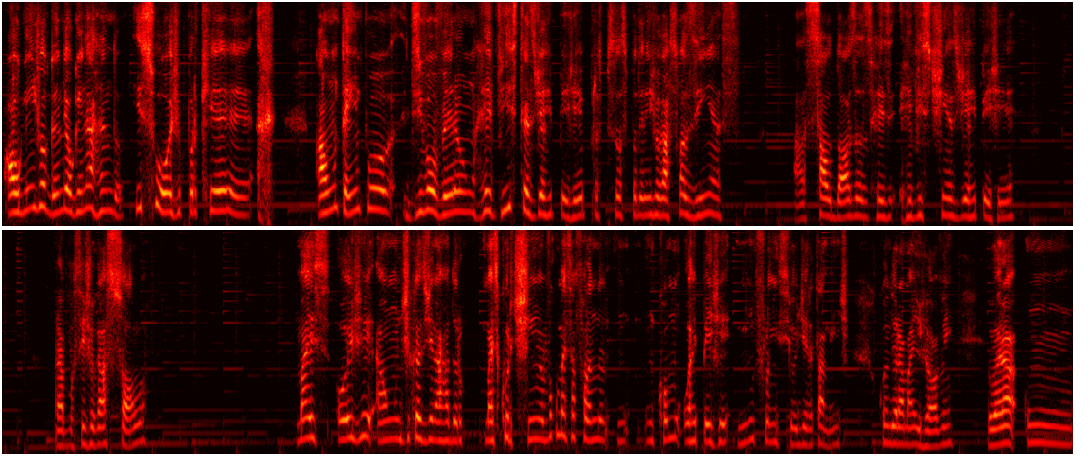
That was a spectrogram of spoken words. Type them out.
alguém jogando e alguém narrando. Isso hoje, porque há um tempo desenvolveram revistas de RPG para as pessoas poderem jogar sozinhas. As saudosas revistinhas de RPG para você jogar solo. Mas hoje há um dicas de narrador mais curtinho. Eu vou começar falando em, em como o RPG me influenciou diretamente quando eu era mais jovem. Eu era um,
